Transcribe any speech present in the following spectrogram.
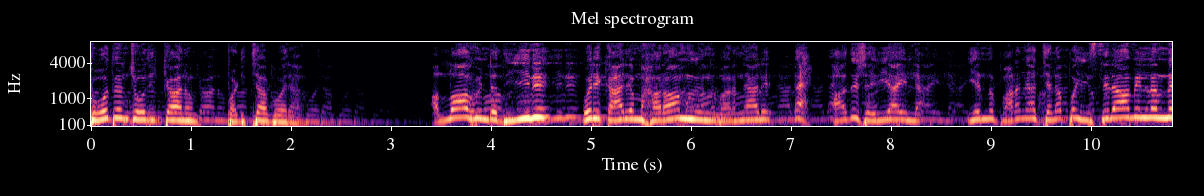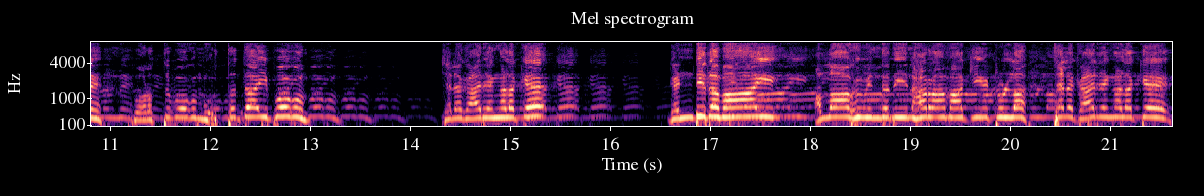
ചോദ്യം ചോദിക്കാനും പഠിച്ചാ പോരാ. അള്ളാഹുവിന്റെ ദീന് ഒരു കാര്യം ഹറാമ് എന്ന് പറഞ്ഞാൽ അത് ശരിയായില്ല. എന്ന് പറഞ്ഞാൽ ചിലപ്പോ ഇസ്ലാമിൽ നിന്ന് പുറത്തു പോകും മുർത്തത്തായി പോകും. ചില കാര്യങ്ങളൊക്കെ ഖണ്ഡിതമായി അള്ളാഹുവിന്റെ ദീൻ ഹറാമാക്കിയിട്ടുള്ള ചില കാര്യങ്ങളൊക്കെ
